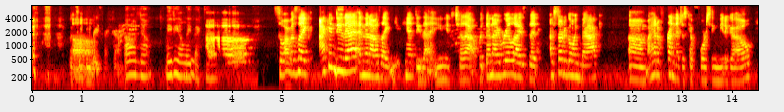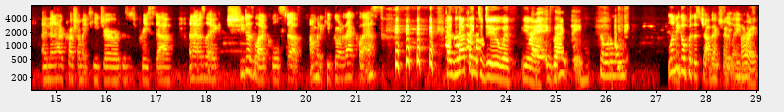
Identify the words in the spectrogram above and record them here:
Let's see if he lays back down. Oh no. Maybe I'll lay back down. So I was like, I can do that. And then I was like, you can't do that. You need to chill out. But then I realized that I started going back. Um, I had a friend that just kept forcing me to go. And then I had a crush on my teacher. This is pre stuff. And I was like, she does a lot of cool stuff. I'm going to keep going to that class. Has nothing to do with, you know. Right, exactly. Totally. Let me go put this job actually. All right.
